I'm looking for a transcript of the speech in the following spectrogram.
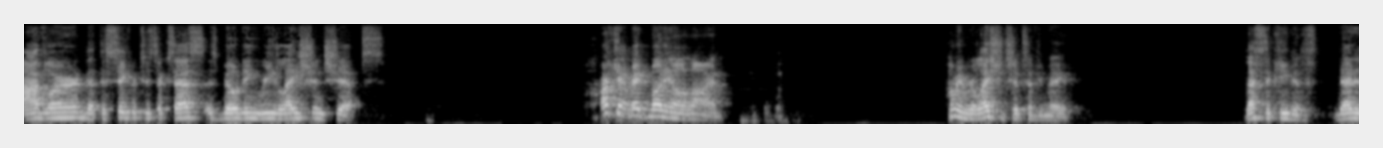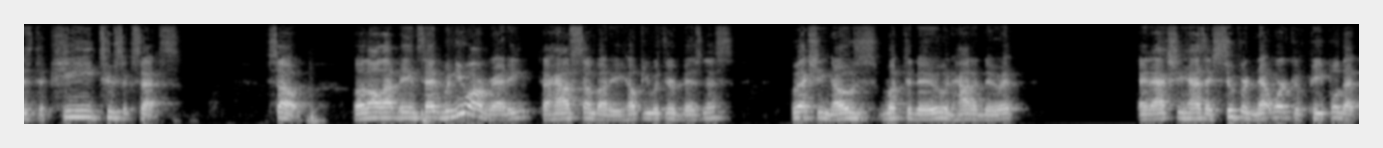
I've learned that the secret to success is building relationships. I can't make money online. How many relationships have you made? That's the key to that is the key to success. So, with all that being said, when you are ready to have somebody help you with your business who actually knows what to do and how to do it, and actually has a super network of people that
